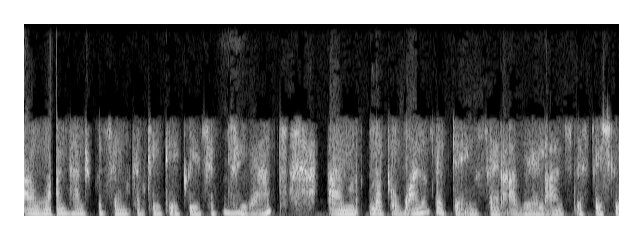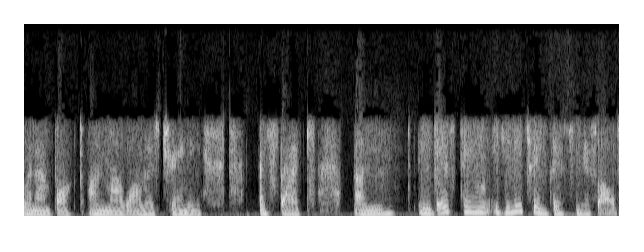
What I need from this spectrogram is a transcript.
I 100% completely agree to, to that. Um, look, one of the things that I realized, especially when I embarked on my wellness journey, is that um, investing, you need to invest in yourself.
